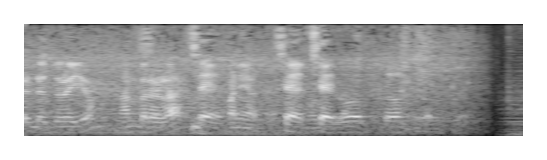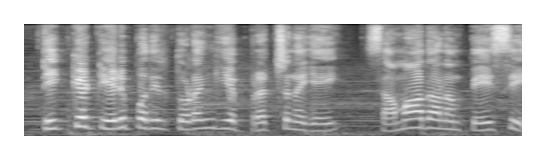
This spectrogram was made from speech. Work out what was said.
ரெண்டு துறையும் நண்பர்களாக சரி. பணியாற்றும். சரி சரி. ஓகே ஓகே டிக்கெட் எடுப்பதில் தொடங்கிய பிரச்சனையை சமாதானம் பேசி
